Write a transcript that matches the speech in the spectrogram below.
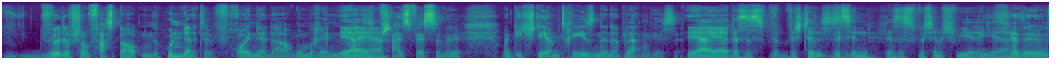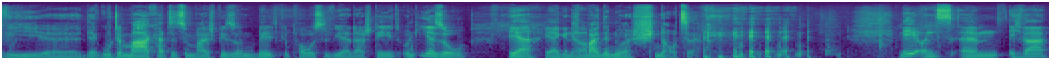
würde schon fast behaupten, hunderte Freunde da rumrennen ja, bei diesem ja. scheiß Festival und ich stehe am Tresen in der Plattenkiste. Ja, ja, das ist bestimmt ein bisschen, das ist bestimmt schwierig, ich ja. hatte irgendwie, äh, der gute Marc hatte zum Beispiel so ein Bild gepostet, wie er da steht und ihr so. Ja, ja, genau. Ich meinte nur Schnauze. nee, und ähm, ich war,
